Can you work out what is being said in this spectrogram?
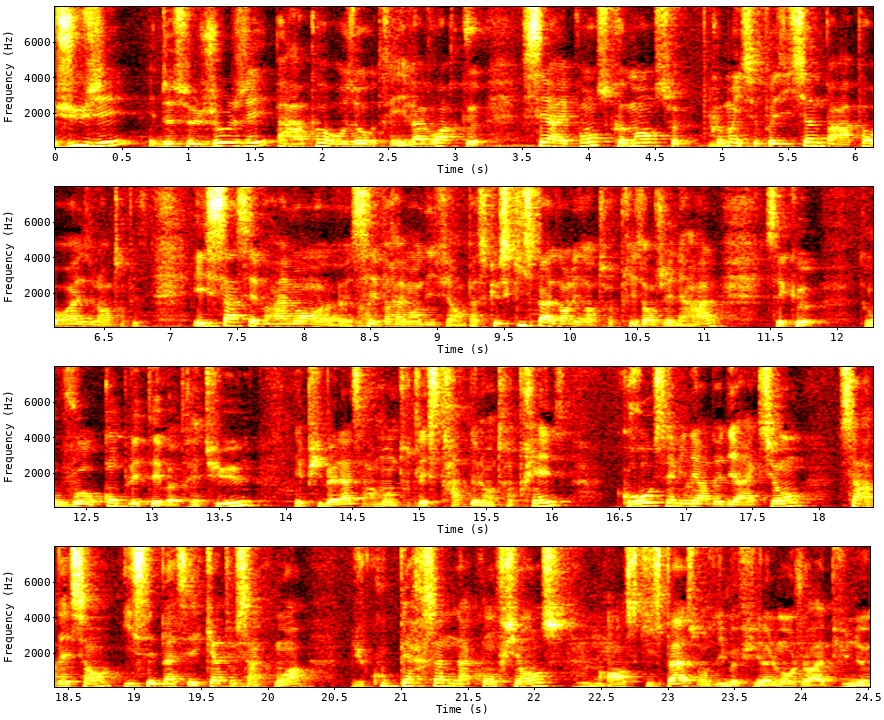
juger et de se jauger par rapport aux autres. Et il va voir que ses réponses, comment, comment il se positionne par rapport au reste de l'entreprise. Et ça, c'est vraiment, euh, c'est vraiment différent. Parce que ce qui se passe dans les entreprises en général, c'est que donc, vous complétez votre étude, et puis ben là, ça remonte toutes les strates de l'entreprise. Gros séminaire de direction, ça redescend, il s'est passé 4 ou 5 mois, du coup personne n'a confiance Mm. en ce qui se passe, on se dit bah, finalement j'aurais pu ne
